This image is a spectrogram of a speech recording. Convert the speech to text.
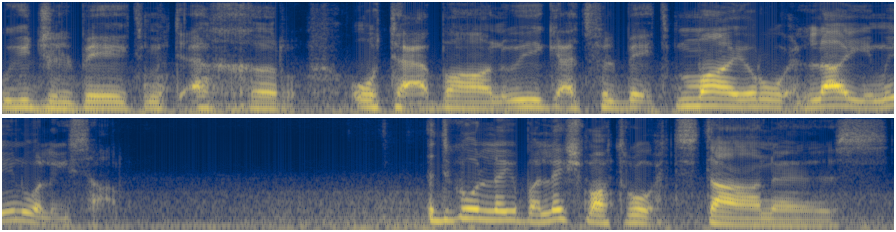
ويجي البيت متأخر وتعبان ويقعد في البيت ما يروح لا يمين ولا يسار. تقول له يبا ليش ما تروح تستانس؟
